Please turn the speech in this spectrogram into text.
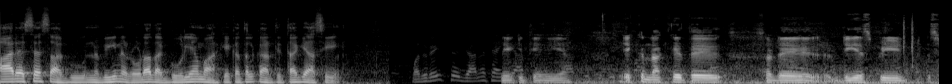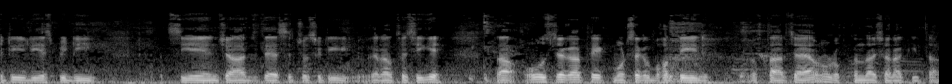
ਆਰਐਸਐਸ ਆਗੂ ਨਵੀਨ ਅਰੋੜਾ ਦਾ ਗੋਲੀਆਂ ਮਾਰ ਕੇ ਕਤਲ ਕਰ ਦਿੱਤਾ ਗਿਆ ਸੀ। ਇਹ ਕੀਤੀਆਂ ਗਈਆਂ। ਇੱਕ ਨਾਕੇ ਤੇ ਸਾਡੇ DSP city DSP D CA incharge ਤੇ ਐਸਐਚਓ ਸਿਟੀ ਵਗੈਰਾ ਉੱਥੇ ਸੀਗੇ। ਤਾਂ ਉਸ ਜਗ੍ਹਾ ਤੇ ਇੱਕ ਮੋਟਰਸਾਈਕਲ ਬਹੁਤ ਤੇਜ਼ ਰਫ਼ਤਾਰ ਚ ਆਇਆ ਉਹਨੂੰ ਰੁਕਣ ਦਾ ਇਸ਼ਾਰਾ ਕੀਤਾ।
